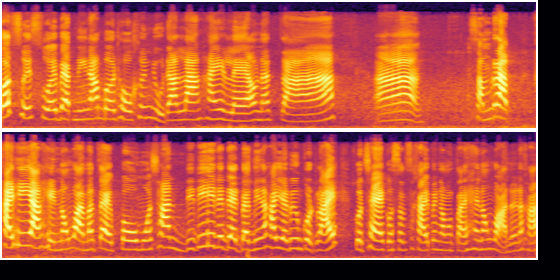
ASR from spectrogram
รถสวยๆแบบนี้นะเบอร์โทรขึ้นอยู่ด้านล่างให้แล้วนะจ๊ะอ่าสำหรับใครที่อยากเห็นน้องหวานมาแจกโปรโมชั่นดีๆเด็ดๆแบบนี้นะคะ อย่าลืมกดไลค์กดแชร์กด subscribe เป็นกำลังใจให้น้องหวานด้วยนะคะ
